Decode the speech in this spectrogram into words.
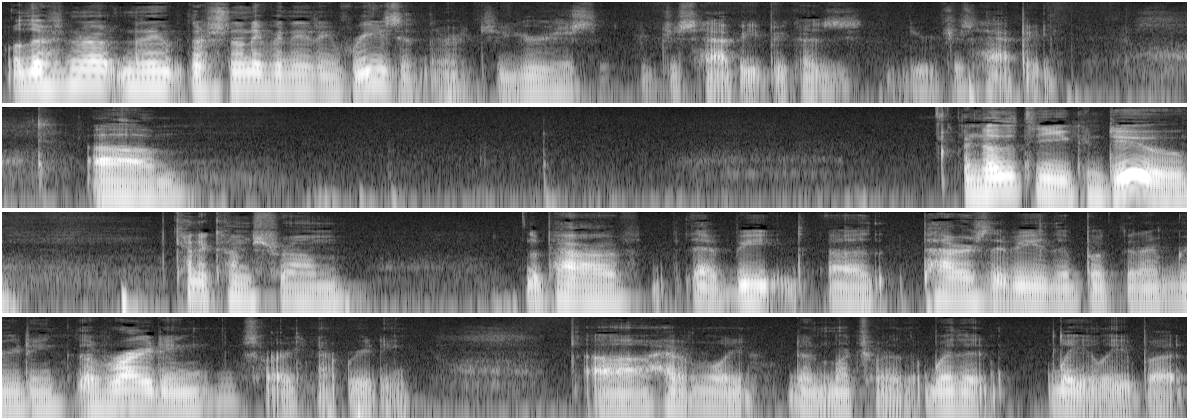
Well, there's no there's not even any reason there. You're just you're just happy because you're just happy. Um, another thing you can do, kind of comes from the power of that be uh, powers that be the book that I'm reading the writing sorry not reading uh, haven't really done much with it, with it lately but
